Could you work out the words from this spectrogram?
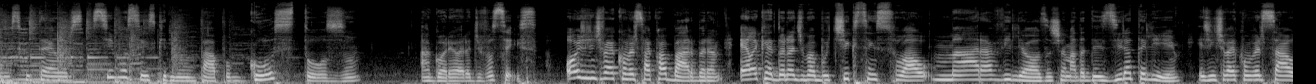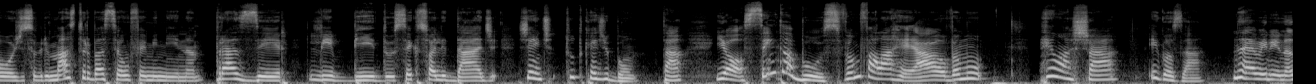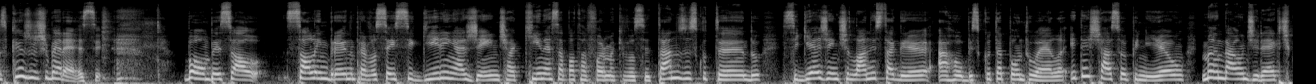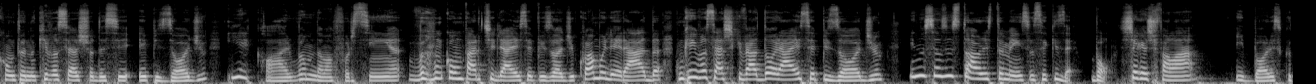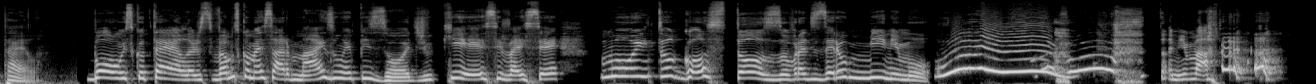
Bom, escutellers, se vocês queriam um papo gostoso, agora é hora de vocês. Hoje a gente vai conversar com a Bárbara. Ela que é dona de uma boutique sensual maravilhosa chamada Desir Atelier. E a gente vai conversar hoje sobre masturbação feminina, prazer, libido, sexualidade. Gente, tudo que é de bom, tá? E ó, sem tabus, vamos falar real, vamos relaxar e gozar. Né, meninas? Que a gente merece. Bom, pessoal, só lembrando para vocês seguirem a gente aqui nessa plataforma que você tá nos escutando, seguir a gente lá no Instagram, escuta.ela e deixar a sua opinião, mandar um direct contando o que você achou desse episódio. E é claro, vamos dar uma forcinha, vamos compartilhar esse episódio com a mulherada, com quem você acha que vai adorar esse episódio e nos seus stories também, se você quiser. Bom, chega de falar e bora escutar ela. Bom, escutellers, vamos começar mais um episódio que esse vai ser muito gostoso, para dizer o mínimo. Uh! Tô animada.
